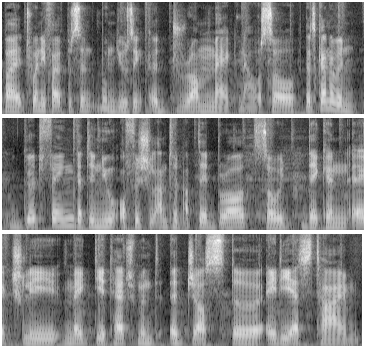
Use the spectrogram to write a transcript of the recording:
by 25% when using a drum mag now. So that's kind of a good thing that the new official Unturned update brought, so they can actually make the attachment adjust the ADS time,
